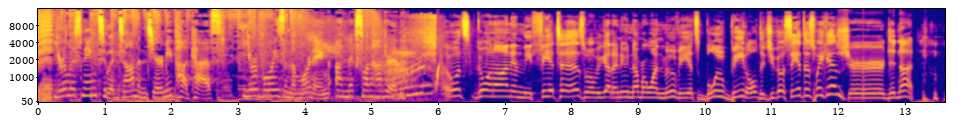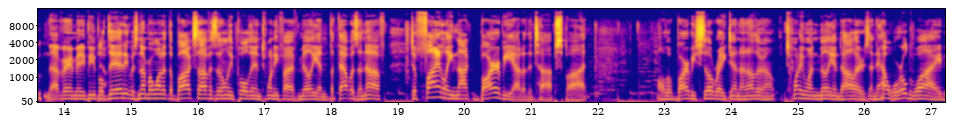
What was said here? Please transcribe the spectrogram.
You're listening to a Dom and Jeremy podcast. Your boys in the morning on Mix 100. Uh, What's going on in the theaters? Well, we've got a new number one movie. It's Blue Beetle. Did you go see it this weekend? Sure did not. Not very many people did. It was number one at the box office. It only pulled in 25 million, but that was enough to finally knock Barbie out of the top spot. Although Barbie still raked in another uh, 21 million dollars, and now worldwide,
